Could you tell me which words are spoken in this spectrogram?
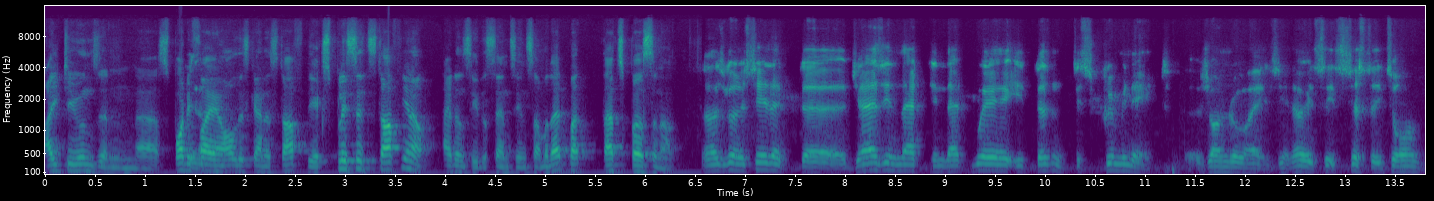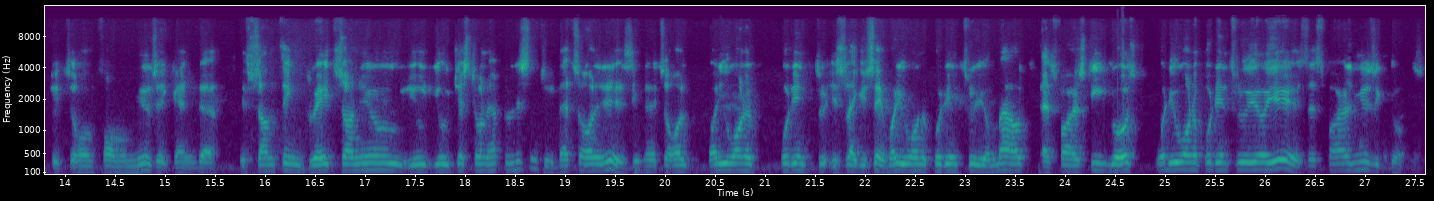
iTunes and Spotify yeah. and all this kind of stuff. The explicit stuff, you know, I don't see the sense in some of that, but that's personal. I was going to say that uh, jazz in that in that way it doesn't discriminate uh, genre-wise. You know, it's it's just its own its own form of music, and uh, if something grates on you, you you just don't have to listen to it. That's all it is. You know, it's all what do you want to put in through. It's like you say, what do you want to put in through your mouth as far as tea goes? What do you want to put in through your ears as far as music goes?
